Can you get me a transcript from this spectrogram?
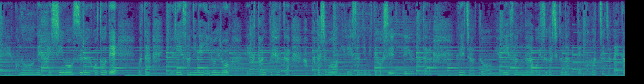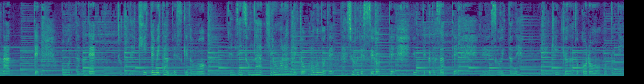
えー、このね配信をすることでまたゆりえさんにねいろいろ、えー、負担というか私もゆりえさんに見てほしいっていう方が増えちゃうとゆりえさんがお忙しくなって困っちゃうんじゃないかなって思ったのでちょっとね聞いてみたんですけども全然そんな広まらないと思うので大丈夫ですよって言ってくださって、えー、そういったね、え、謙虚なところも本当に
